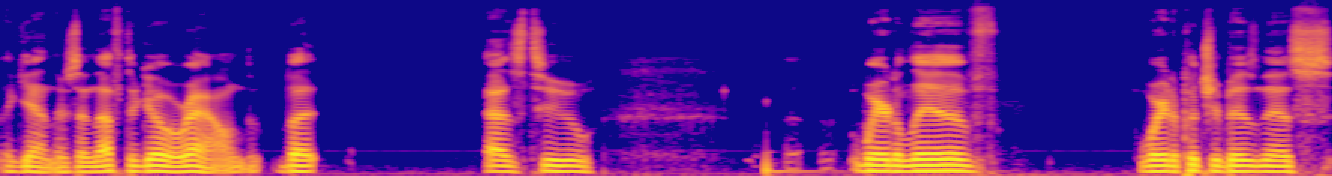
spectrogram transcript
again, there's enough to go around, but as to uh, where to live, where to put your business,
